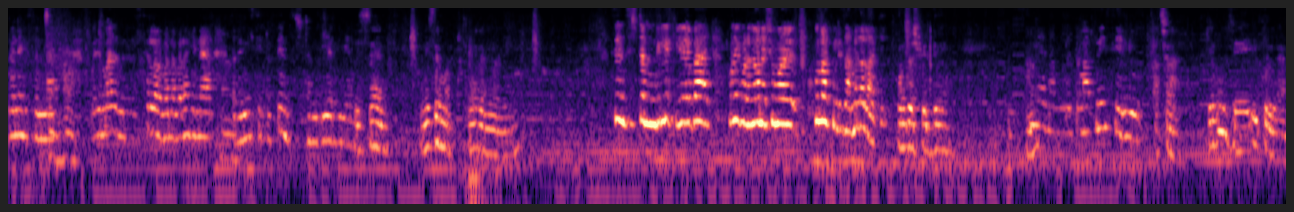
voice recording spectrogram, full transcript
জেনে গেছেন না হ্যাঁ মাঝে মাঝে সেলার বানাবে রাখি না নিচে একটু চেন সিস্টেম দিয়ে দিয়ে নিচের মাপ নিলেন না চেন সিস্টেম দিলে কি হয় ভাই? মনে করেন অনেক সময় খোলাখুলি ঝামেলা লাগে। পঞ্চাশ ফিট দিন। মাপ নিচ্ছি আচ্ছা কে বলছে ই করলাম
